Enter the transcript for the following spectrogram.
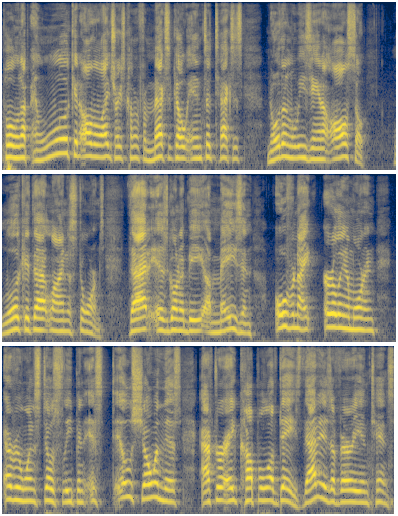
pulling up. And look at all the light strikes coming from Mexico into Texas, northern Louisiana also. Look at that line of storms. That is going to be amazing. Overnight, early in the morning, everyone's still sleeping. It's still showing this after a couple of days. That is a very intense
